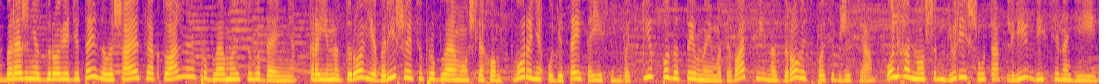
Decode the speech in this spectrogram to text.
Збереження здоров'я дітей залишається актуальною проблемою сьогодення. Країна здоров'я вирішує цю проблему шляхом створення у дітей та їхніх батьків позитивної мотивації на здоровий спосіб життя. Ольга Ношин, Юрій Шута, Львів, вісті надії.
